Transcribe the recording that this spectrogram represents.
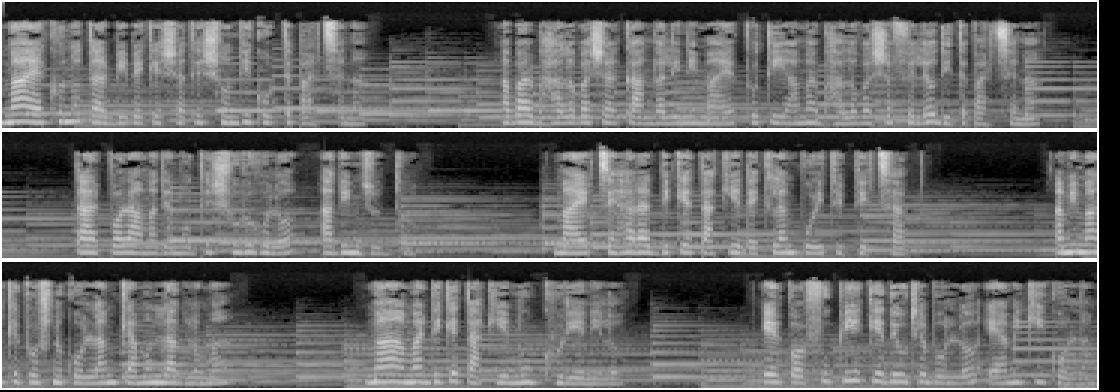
মা এখনও তার বিবেকের সাথে সন্ধি করতে পারছে না। আবার ভালোবাসার কাঙ্গালিনী মায়ের প্রতি আমার ভালোবাসা ফেলেও দিতে পারছে না। তারপর আমাদের মধ্যে শুরু হলো আদিম যুদ্ধ। মায়ের চেহারার দিকে তাকিয়ে দেখলাম পরিতৃপ্তির ছাপ। আমি মাকে প্রশ্ন করলাম, কেমন লাগল মা? মা আমার দিকে তাকিয়ে মুখ ঘুরিয়ে নিল। এরপর ফুপিয়ে কেঁদে উঠে বলল, এ আমি কি করলাম?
